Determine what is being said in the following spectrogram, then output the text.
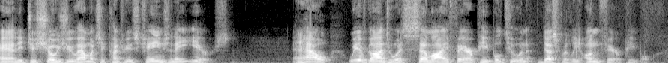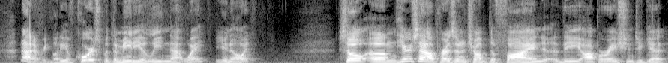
and it just shows you how much the country has changed in eight years and how we have gone to a semi fair people to a desperately unfair people. Not everybody, of course, but the media leading that way. You know it. So um, here's how President Trump defined the operation to get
